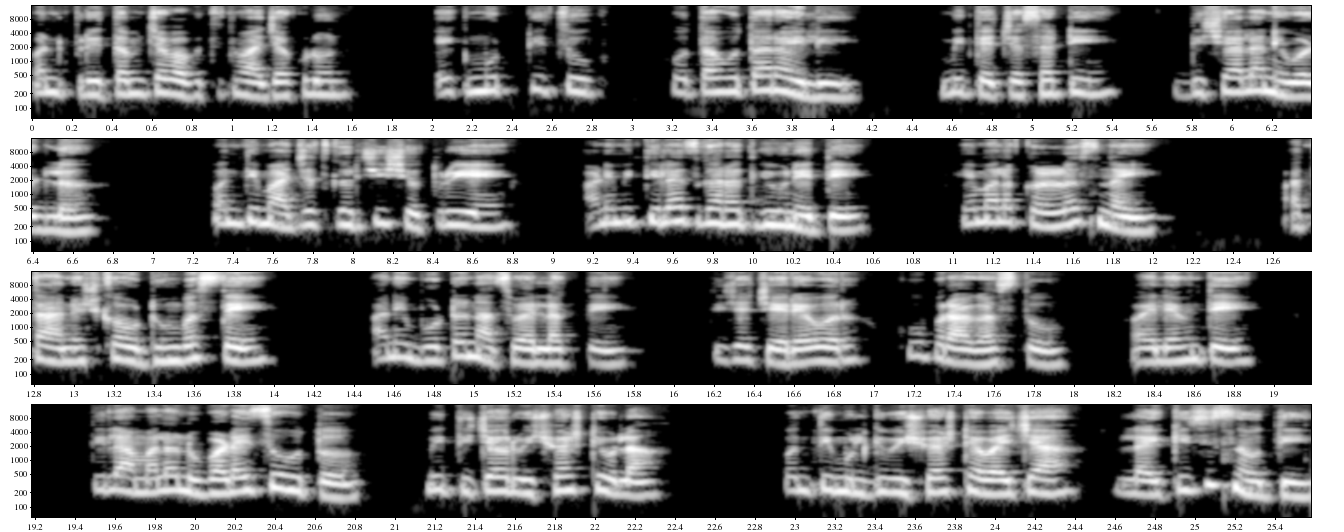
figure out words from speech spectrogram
पण प्रीतमच्या बाबतीत माझ्याकडून एक मोठी चूक होता होता राहिली. मी त्याच्यासाठी दिशाला निवडलं. पण ती माझ्याच घरची शत्रू आहे आणि मी तिलाच घरात घेऊन येते हे मला कळलंच नाही. आता अनुष्का उठून बसते आणि बोटं नाचवायला लागते. तिच्या चेहऱ्यावर खूप राग असतो. व्हायले म्हणते तिला आम्हाला लुबाडायचं होतं. मी तिच्यावर विश्वास ठेवला. पण ती मुलगी विश्वास ठेवायच्या लायकीचीच नव्हती.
